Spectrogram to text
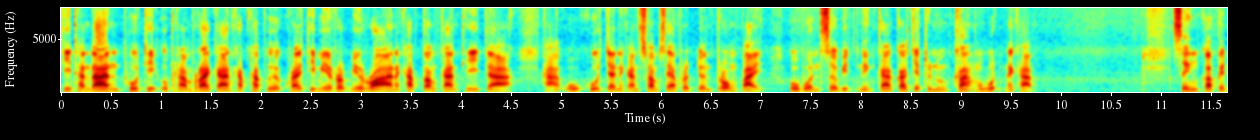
ที่ทางด้านผู้ที่อุปถัมภ์รายการครับ ถ้าเผื่อใครที่มีรถมีรานะครับ ต้องการที่จะหาอู่คู่ใจในการซ่อมแซมรถยนต์ตรงไป อุบลเซอร์วิส1997ถนนคลังอาวุธนะครับ ซึ่งก็เป็น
